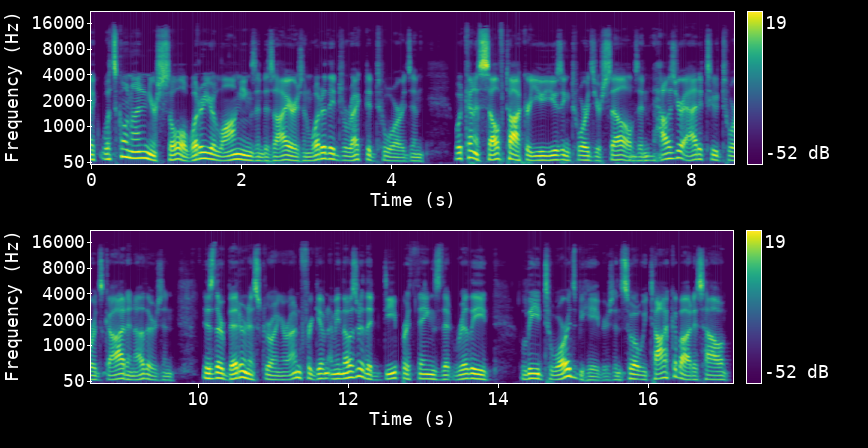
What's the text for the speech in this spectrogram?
Like, what's going on in your soul? What are your longings and desires? And what are they directed towards? And what kind of self talk are you using towards yourselves? Mm-hmm. And how's your attitude towards God and others? And is there bitterness growing or unforgiveness? I mean, those are the deeper things that really lead towards behaviors. And so what we talk about is how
